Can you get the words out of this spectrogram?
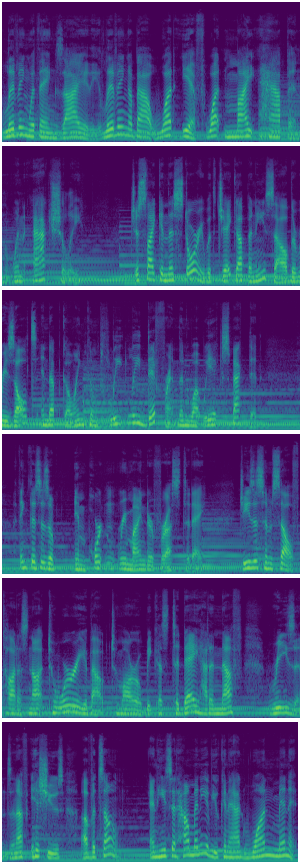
living with anxiety, living about what if, what might happen, when actually, just like in this story with Jacob and Esau, the results end up going completely different than what we expected. I think this is an important reminder for us today. Jesus himself taught us not to worry about tomorrow because today had enough reasons, enough issues of its own. And he said, How many of you can add one minute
